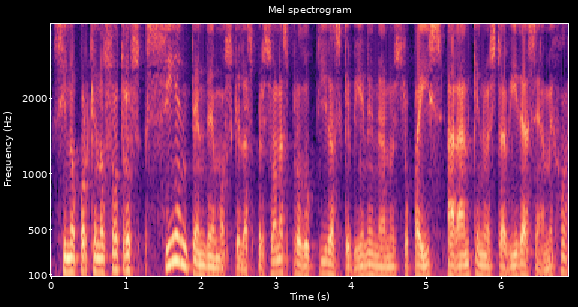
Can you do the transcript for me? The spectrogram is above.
sino porque nosotros sí entendemos que las personas productivas que vienen a nuestro país harán que nuestra vida sea mejor.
